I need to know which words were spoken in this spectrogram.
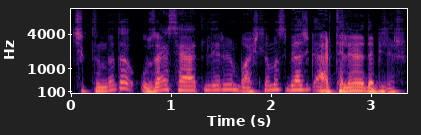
çıktığında da uzay seyahatlerinin başlaması birazcık ertelenebilir.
